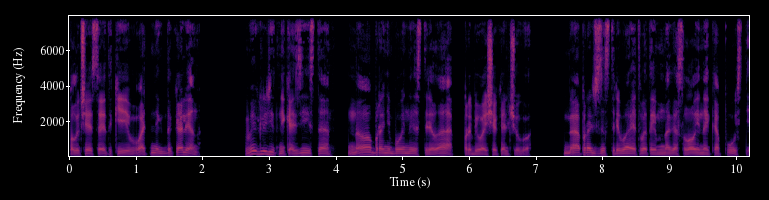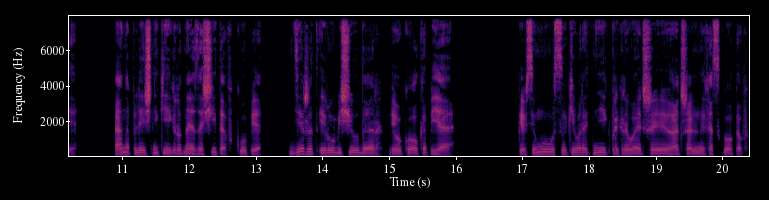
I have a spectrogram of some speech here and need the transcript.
Получается этакий ватник до колен. Выглядит неказисто, но бронебойная стрела, пробивающая кольчугу, напрочь застревает в этой многослойной капусте, а наплечники и грудная защита в купе Держит и рубящий удар, и укол копья. Ко всему высокий воротник прикрывает шею от шальных отскоков,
